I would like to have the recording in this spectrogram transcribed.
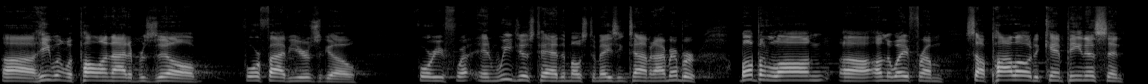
Uh, he went with Paul and I to Brazil four or five years ago. Four, and we just had the most amazing time. And I remember bumping along uh, on the way from Sao Paulo to Campinas, and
